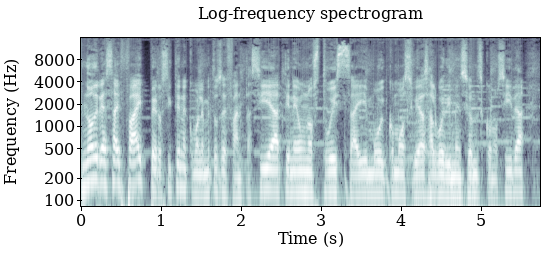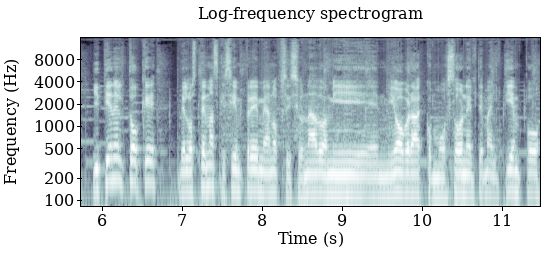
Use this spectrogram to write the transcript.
no diría sci-fi, pero sí tiene como elementos de fantasía, tiene unos twists ahí muy como si vieras algo de dimensión desconocida y tiene el toque de los temas que siempre me han obsesionado a mí en mi obra, como son el tema del tiempo,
